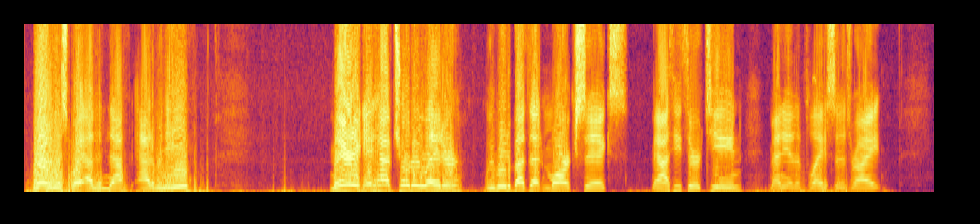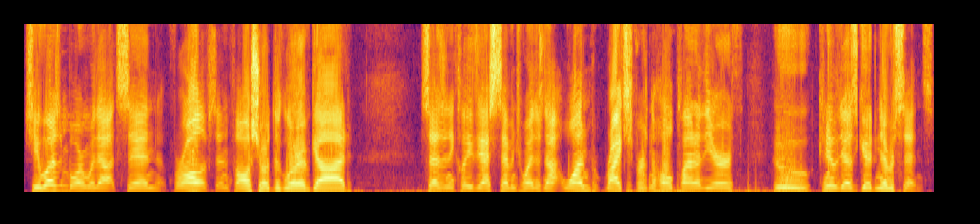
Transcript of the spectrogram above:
Born this way other than Adam and Eve. Mary did have children later. We read about that in Mark 6, Matthew 13, many other places, right? She wasn't born without sin. For all of sin falls short of the glory of God. It says in Ecclesiastes 7.20, there's not one righteous person on the whole planet of the earth who continually does good and never sins.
